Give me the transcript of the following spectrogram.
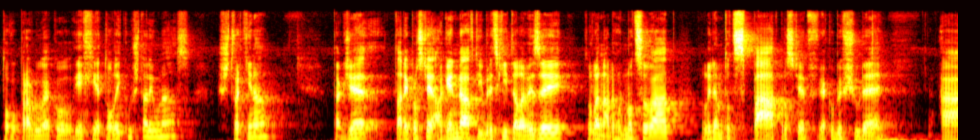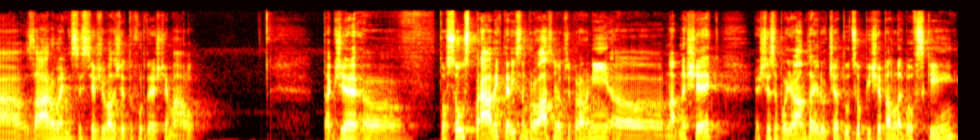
to opravdu jako jich je tolik už tady u nás? Čtvrtina? Takže tady prostě agenda v té britské televizi tohle nadhodnocovat, lidem to spát prostě jakoby všude a zároveň si stěžovat, že to furt je ještě málo. Takže eh, to jsou zprávy, které jsem pro vás měl připravený eh, na dnešek. Ještě se podívám tady do chatu, co píše pan Lebovský.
